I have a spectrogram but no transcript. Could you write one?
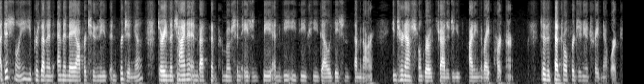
Additionally, he presented M&A opportunities in Virginia during the China Investment Promotion Agency and VEDP delegation seminar, International Growth Strategies, Finding the Right Partner, to the Central Virginia Trade Network,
